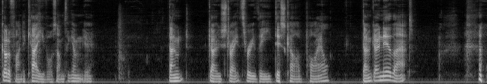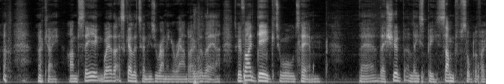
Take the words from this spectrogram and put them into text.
Got to find a cave or something, haven't you? Don't go straight through the discard pile. Don't go near that. okay, I'm seeing where that skeleton is running around over there. So if I dig towards him, there there should at least be some sort of a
